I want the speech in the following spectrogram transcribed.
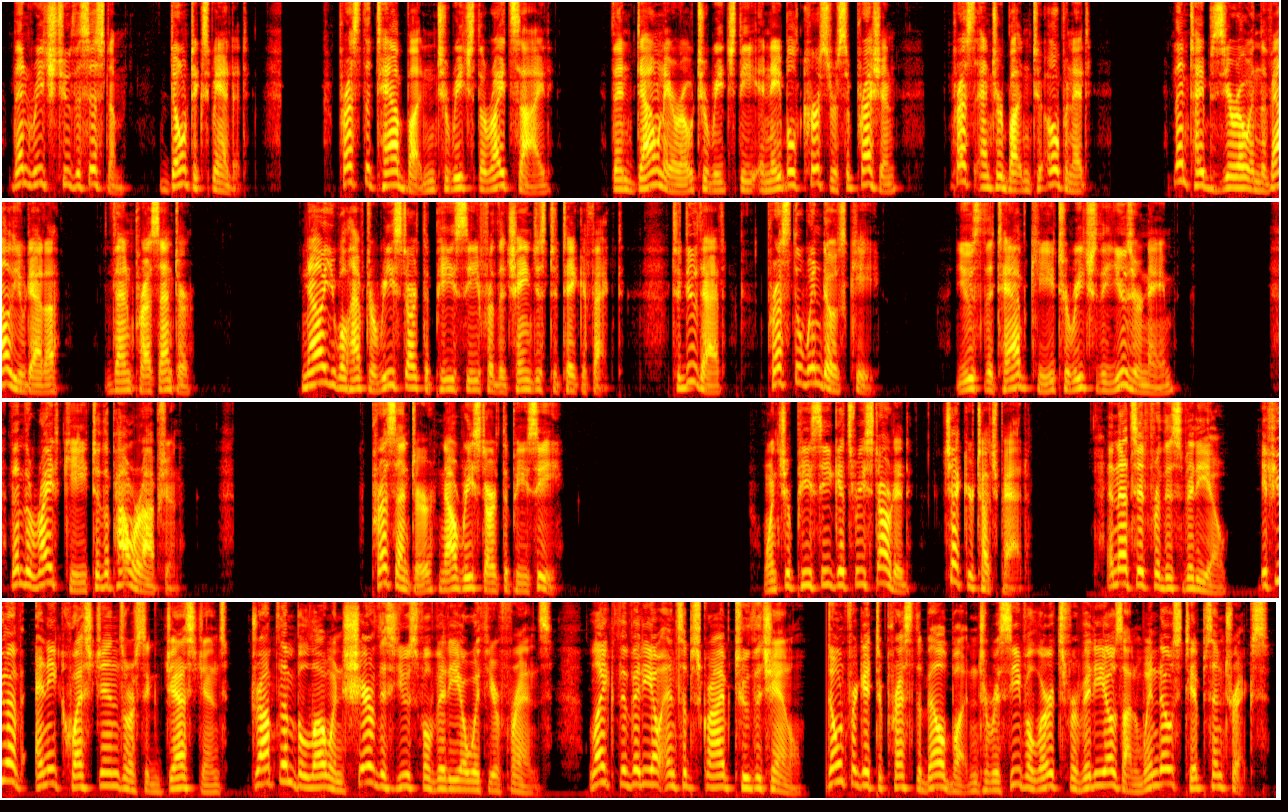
then reach to the system. Don't expand it. Press the Tab button to reach the right side, then down arrow to reach the Enable Cursor Suppression press Enter button to open it, then type 0 in the value data, then press Enter. Now you will have to restart the PC for the changes to take effect. To do that, press the Windows key. Use the Tab key to reach the username, then the right key to the power option. Press Enter, now restart the PC. Once your PC gets restarted, check your touchpad. And that's it for this video. If you have any questions or suggestions, drop them below and share this useful video with your friends. Like the video and subscribe to the channel. Don't forget to press the bell button to receive alerts for videos on Windows tips and tricks.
